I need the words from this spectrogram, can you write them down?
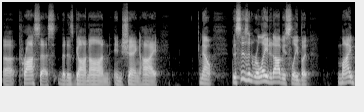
uh, process that has gone on in Shanghai. Now, this isn't related, obviously, but my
